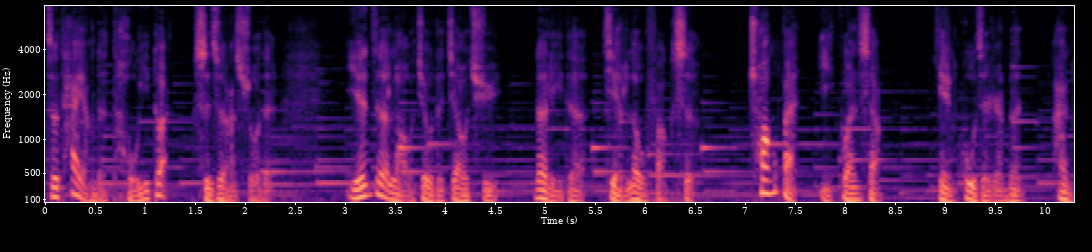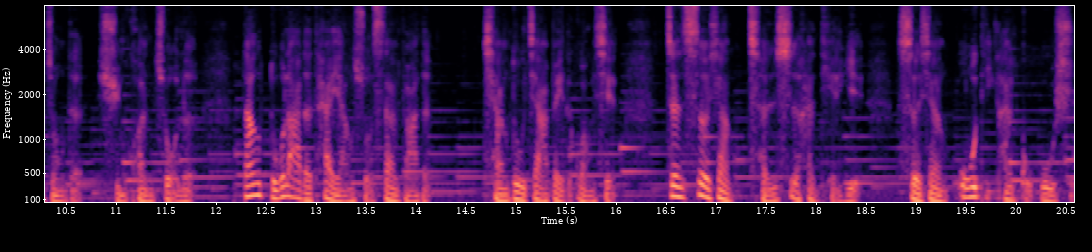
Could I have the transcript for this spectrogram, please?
这太阳的头一段是这样说的：沿着老旧的郊区，那里的简陋房舍，窗板已关上，掩护着人们暗中的寻欢作乐。当毒辣的太阳所散发的强度加倍的光线，正射向城市和田野，射向屋顶和谷物时。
